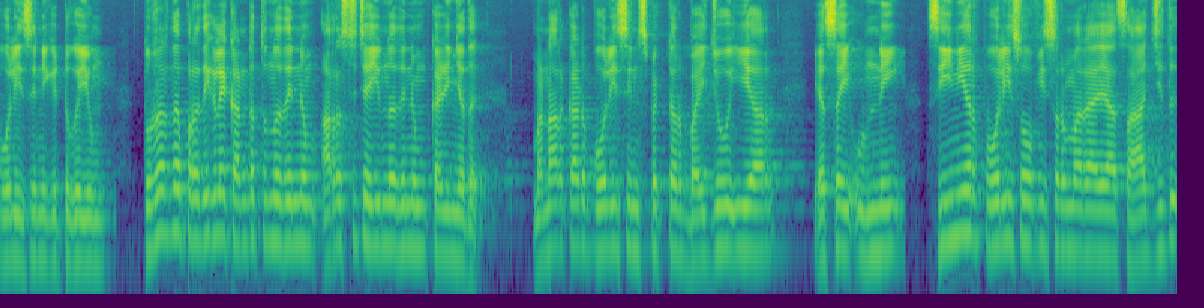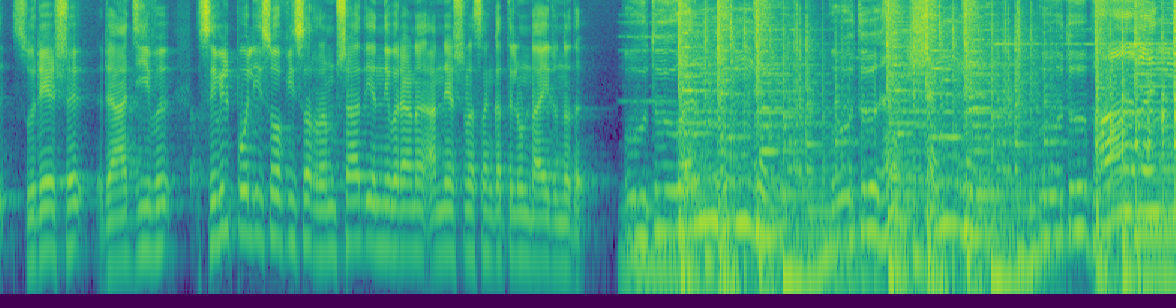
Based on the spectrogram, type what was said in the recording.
പോലീസിന് കിട്ടുകയും തുടർന്ന് പ്രതികളെ കണ്ടെത്തുന്നതിനും അറസ്റ്റ് ചെയ്യുന്നതിനും കഴിഞ്ഞത്. Mannarkkad police inspector Baiju E R S I Unni senior police ഓഫീസർമാരായ Sajid Suresh Rajeev civil police officer Ramshad എന്നിവരാണ് അന്വേഷണ സംഘത്തിലുണ്ടായിരുന്നത് ഭാവങ്ങൾ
